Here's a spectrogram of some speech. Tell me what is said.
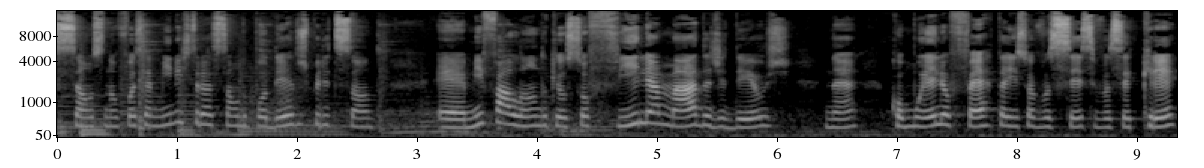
Convicção, se não fosse a ministração do poder do Espírito Santo, é, me falando que eu sou filha amada de Deus, né? Como Ele oferta isso a você, se você crê,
